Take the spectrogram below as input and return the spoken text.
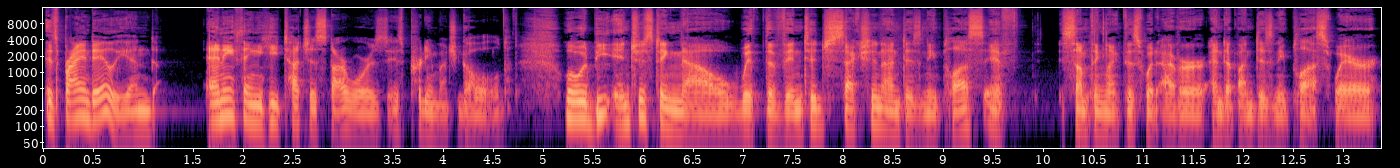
it's Brian Daley, and anything he touches Star Wars is pretty much gold. Well, it would be interesting now with the vintage section on Disney Plus if something like this would ever end up on Disney Plus, where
